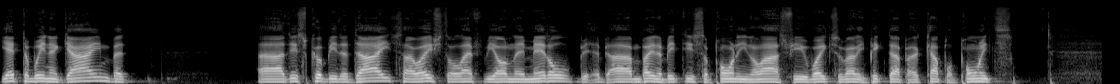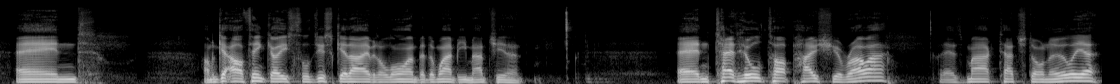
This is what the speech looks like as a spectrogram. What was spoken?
yet to win a game, but uh, this could be the day, so East will have to be on their medal. B- Um, been a bit disappointing in the last few weeks. They've only picked up a couple of points, and I'm, I think East will just get over the line, but there won't be much in it. And Tat Hilltop hosts Euroa, as Mark touched on earlier.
